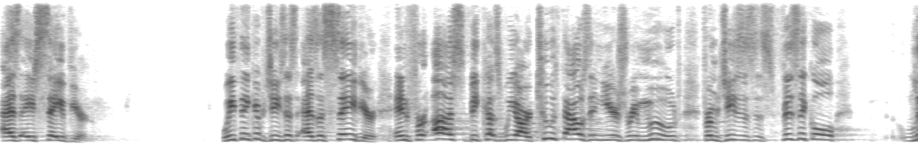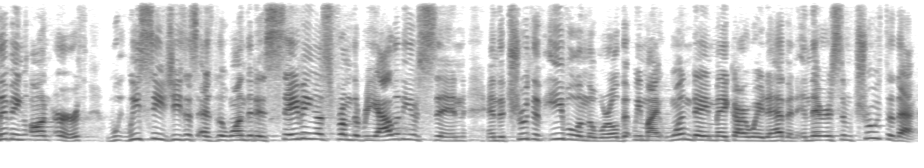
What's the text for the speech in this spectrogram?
as a Savior. We think of Jesus as a Savior. And for us, because we are 2,000 years removed from Jesus' physical living on earth, we see Jesus as the one that is saving us from the reality of sin and the truth of evil in the world that we might one day make our way to heaven. And there is some truth to that,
